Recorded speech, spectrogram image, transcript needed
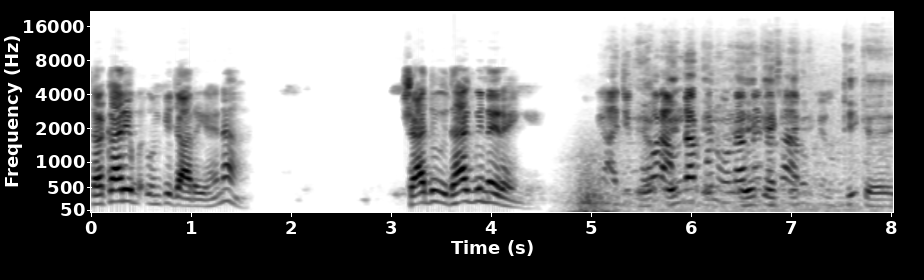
सरकारी उनकी जा रही है ना? शायद विधायक भी नहीं रहेंगे. अजित पवार आमदार पण होणार एक- नाहीत एक- असा आरोप केला. ठीक आहे.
